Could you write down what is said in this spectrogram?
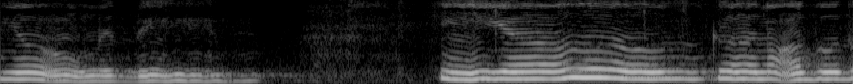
يوم الدين إياك نعبد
